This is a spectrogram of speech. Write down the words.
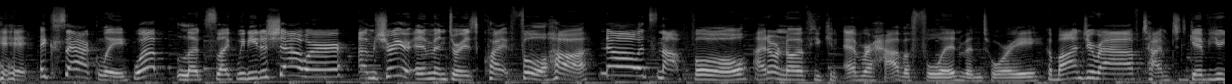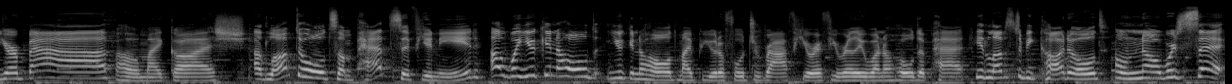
exactly. Whoop, looks like we need a shower. I'm sure your inventory is quite full, huh? No, it's not full. I don't know if you can ever have a full inventory. Come on, giraffe. Time to give you your bath. Oh my gosh. I'd love to hold some pets if you need. Oh, but you can hold, you can hold my beautiful giraffe here if you really want to hold a pet. He loves to be cuddled. Oh no, we're sick.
